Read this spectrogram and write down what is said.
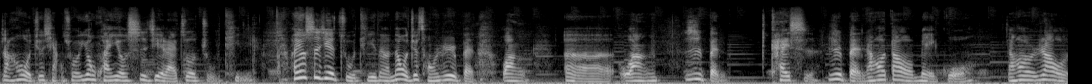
然后我就想说，用环游世界来做主题，环游世界主题的，那我就从日本往呃往日本开始，日本然后到美国，然后绕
